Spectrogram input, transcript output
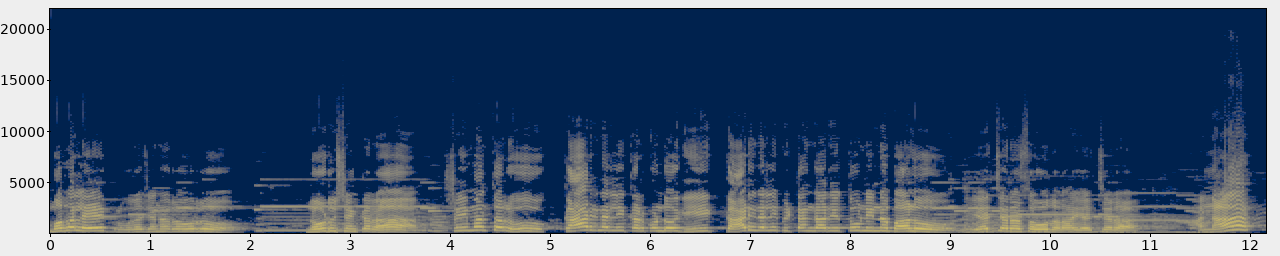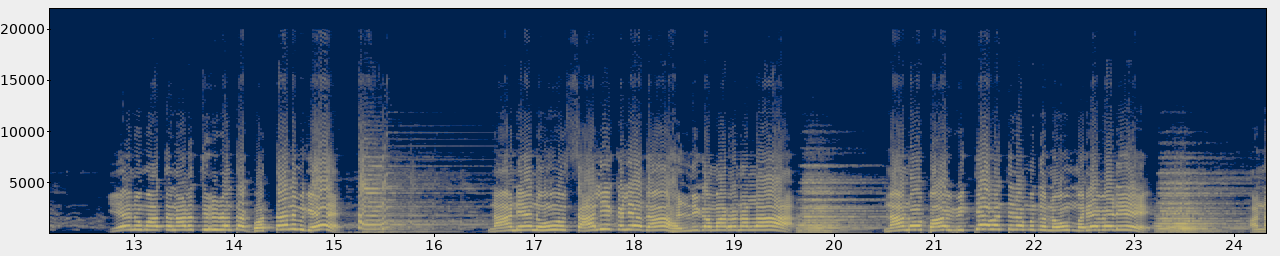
ಮೊದಲೇ ಕ್ರೂರ ಜನರವರು ನೋಡು ಶಂಕರ, ಶ್ರೀಮಂತರು ಕಾರಿನಲ್ಲಿ ಕರ್ಕೊಂಡೋಗಿ ಕಾಡಿನಲ್ಲಿ ಬಿಟ್ಟಂಗಾದಿತ್ತು ನಿನ್ನ ಬಾಳು. ಎಚ್ಚರ ಸಹೋದರ, ಎಚ್ಚರ. ಅಣ್ಣ, ಏನು ಮಾತನಾಡುತ್ತಿರುವಿ ಅಂತ ಗೊತ್ತಾ ನಿಮಗೆ? ನಾನೇನು ಸಾಲಿ ಕಲಿಯದ ಹಳ್ಳಿಗ ಮಾರನಲ್ಲ ನಾನೊಬ್ಬ ವಿದ್ಯಾವಂತನೆಂಬುದನ್ನು ಮರೆಯಬೇಡಿ. ಅಣ್ಣ,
